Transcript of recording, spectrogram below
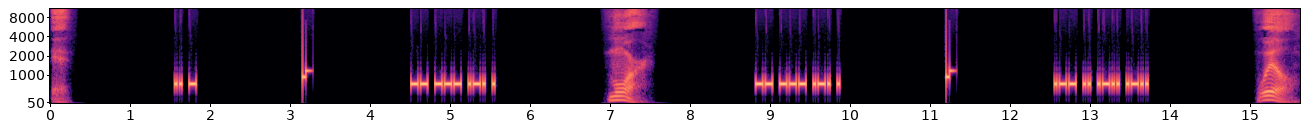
It. More. Will.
